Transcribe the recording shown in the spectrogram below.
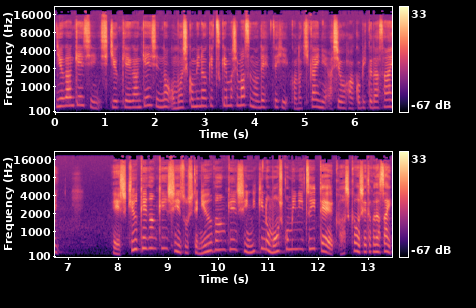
乳がん検診、子宮頸がん検診のお申し込みの受付もしますので、ぜひこの機会に足をお運びください。えー、子宮頸がん検診、そして乳がん検診2期の申し込みについて詳しく教えてください。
